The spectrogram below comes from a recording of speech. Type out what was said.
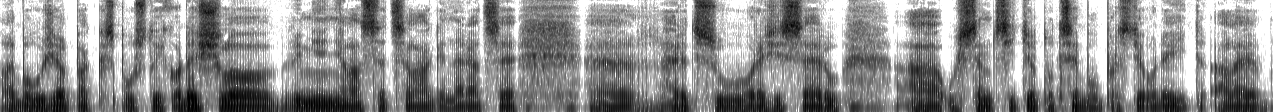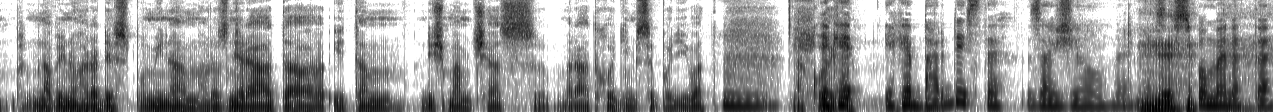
ale bohužel pak spoustu jich odešlo, vyměnila se celá generace eh, herců, režisérů a už jsem cítil potřebu prostě odejít, ale na Vinohrady vzpomínám hrozně rád a i tam, když mám čas, rád chodím se podívat hmm. na kolik. Jaké, jaké bardy jste zažil, jak si vzpomenete?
